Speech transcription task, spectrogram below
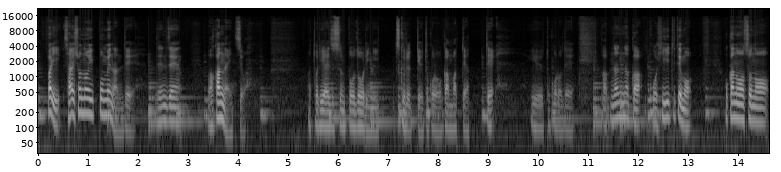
やっぱり最初の1本目なんで全然分かんないんですよ。まあ、とりあえず寸法通りに作るっていうところを頑張ってやっていうところであ何らかこう弾いてても他のその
